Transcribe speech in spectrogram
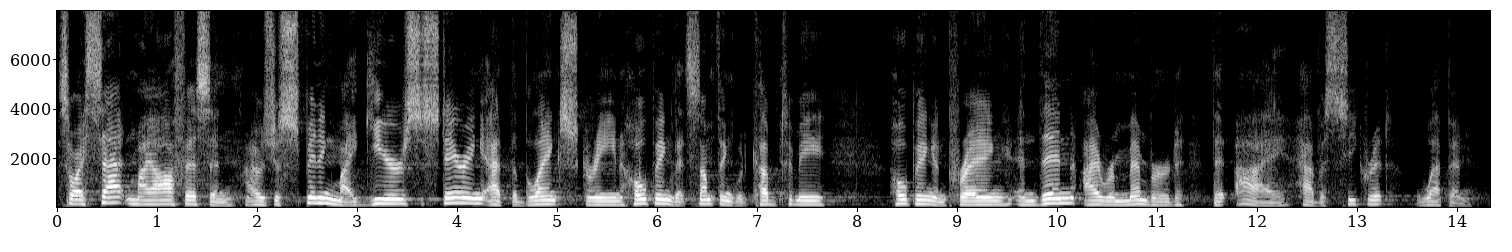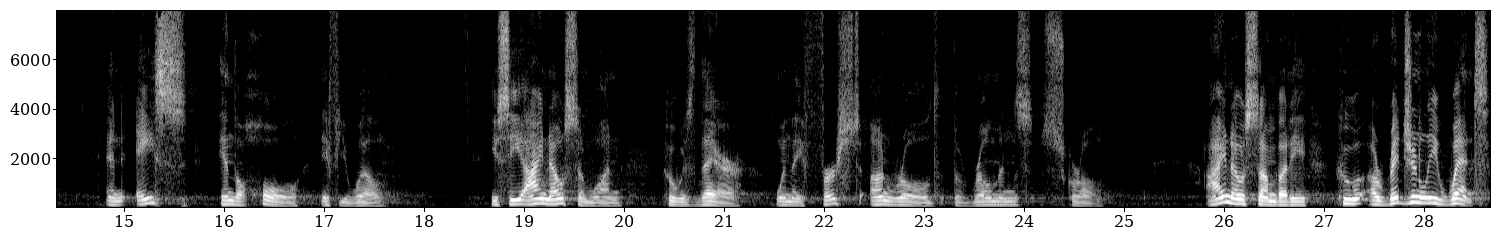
So I sat in my office and I was just spinning my gears, staring at the blank screen, hoping that something would come to me, hoping and praying. And then I remembered that I have a secret weapon, an ace in the hole, if you will. You see, I know someone who was there when they first unrolled the Romans scroll. I know somebody who originally went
